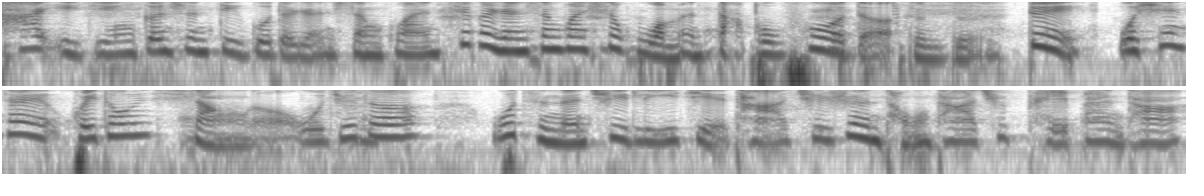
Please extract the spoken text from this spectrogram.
她已经根深蒂固的人生观，这个人生观是我们打不破的。真的，对我现在回头想了，我觉得我只能去理解他，去认同他，去陪伴他，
